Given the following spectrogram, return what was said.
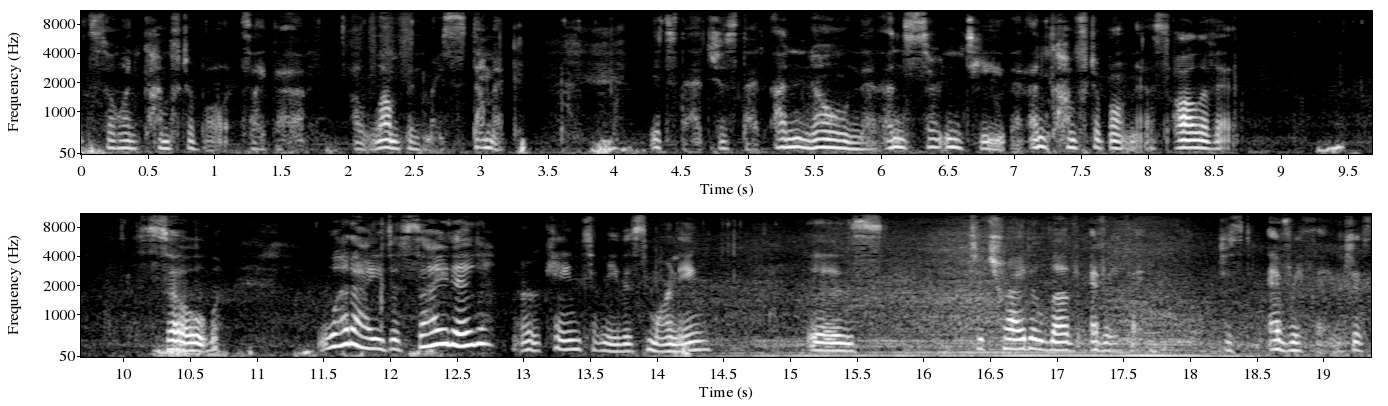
It's so uncomfortable. It's like a, a lump in my stomach. It's that just that unknown, that uncertainty, that uncomfortableness, all of it. So, what I decided or came to me this morning is to try to love everything, just everything, just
